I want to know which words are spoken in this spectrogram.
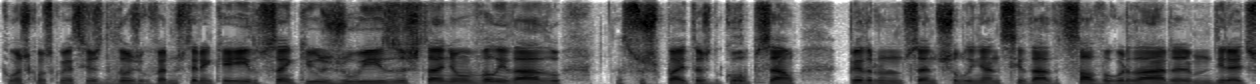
com as consequências de dois governos terem caído sem que os juízes tenham validado suspeitas de corrupção. Pedro Nuno Santos sublinha a necessidade de salvaguardar hum, direitos,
